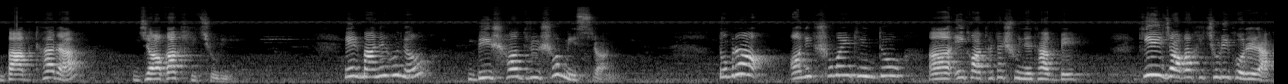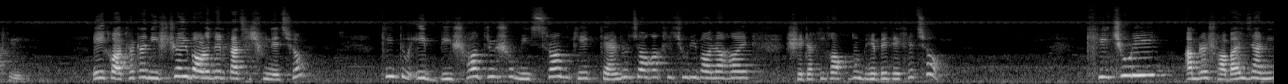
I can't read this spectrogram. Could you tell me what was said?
বাগধারা, জগা খিচুড়ি। এর মানে হলো বিষদৃশ মিশ্রণ। তোমরা অনেক সময় কিন্তু এই কথাটা শুনে থাকবে, কে জগা খিচুড়ি করে রাখলি? এই কথাটা নিশ্চয়ই বড়দের কাছে শুনেছ। কিন্তু এই বিষদৃশ মিশ্রণকে কেন জগা খিচুড়ি বলা হয়, সেটা কি কখনো ভেবে দেখেছ? খিচুড়ি, আমরা সবাই জানি,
